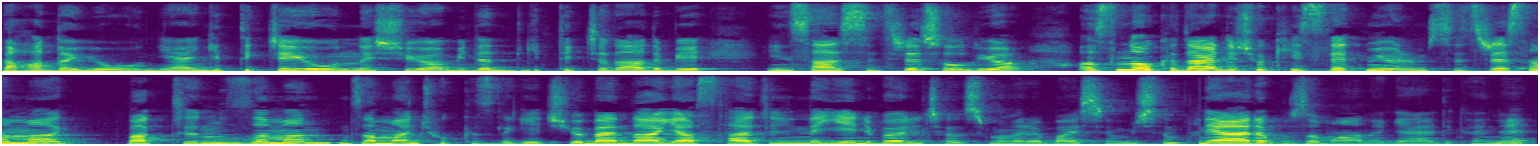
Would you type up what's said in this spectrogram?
daha da yoğun. Yani gittikçe yoğunlaşıyor. Bir de gittikçe daha da bir insan stres oluyor. Aslında o kadar da çok hissetmiyorum stres ama baktığımız zaman zaman çok hızlı geçiyor. Ben daha yaz tatilinde yeni böyle çalışmalara başlamıştım. Ne ara bu zamana geldik hani.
